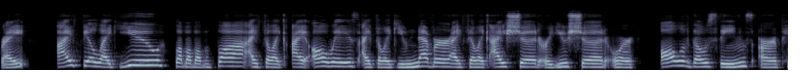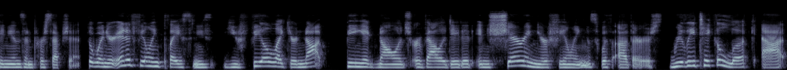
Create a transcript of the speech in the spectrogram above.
right? I feel like you, blah, blah, blah, blah, blah. I feel like I always, I feel like you never, I feel like I should or you should, or all of those things are opinions and perception. So when you're in a feeling place and you, you feel like you're not being acknowledged or validated in sharing your feelings with others, really take a look at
